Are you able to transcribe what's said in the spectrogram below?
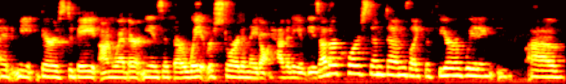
I mean, there's debate on whether it means that they're weight restored and they don't have any of these other core symptoms like the fear of waiting, of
